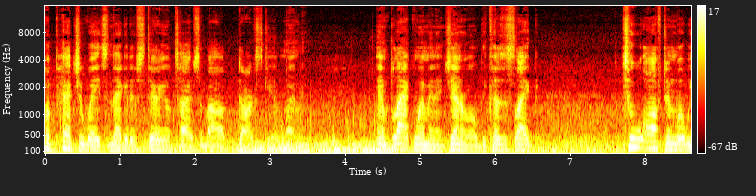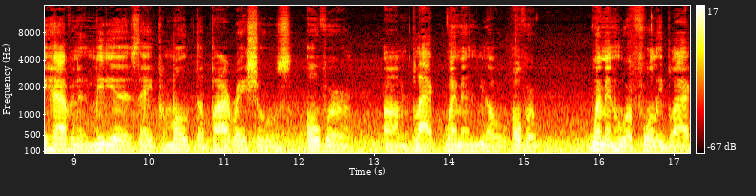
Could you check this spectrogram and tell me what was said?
perpetuates negative stereotypes about dark-skinned women and black women in general because it's like too often what we have in the media is they promote the biracials over um, black women, you know, over women who are fully black.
